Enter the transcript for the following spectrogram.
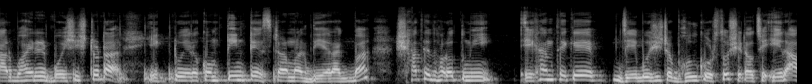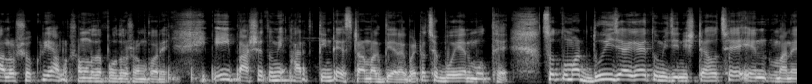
কার্বোহাইড্রেট বৈশিষ্ট্যটা একটু এরকম তিনটে স্টার মার্ক দিয়ে রাখবা। সাথে ধরো তুমি এখান থেকে যে বৈশিষ্ট্য ভুল করছ, সেটা হচ্ছে এরা আলোক সক্রিয় আলোক সমানতা প্রদর্শন করে। এই পাশে তুমি আর তিনটে স্টার মার্ক দিয়ে রাখবে, এটা হচ্ছে বইয়ের মধ্যে। সো তোমার দুই জায়গায় তুমি জিনিসটা হচ্ছে এন মানে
